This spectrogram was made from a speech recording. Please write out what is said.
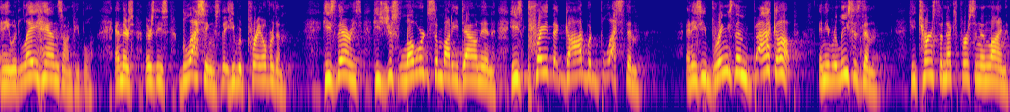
And he would lay hands on people. And there's, there's these blessings that he would pray over them. He's there, he's, he's just lowered somebody down in. He's prayed that God would bless them. And as he brings them back up and he releases them, he turns to the next person in line.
